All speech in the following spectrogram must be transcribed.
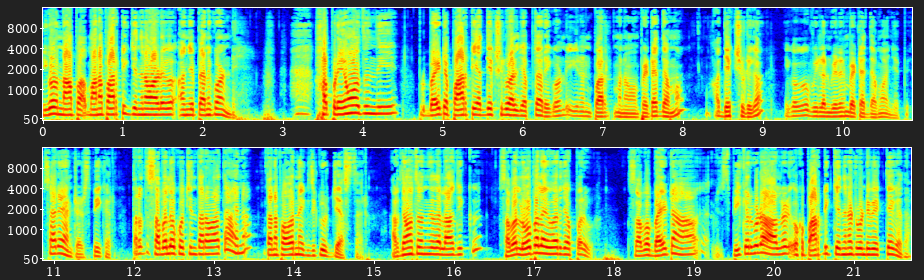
ఇగో నా పా మన పార్టీకి చెందినవాడు అని చెప్పి అనుకోండి. అప్పుడు ఏమవుతుంది ఇప్పుడు బయట పార్టీ అధ్యక్షులు వాళ్ళు చెప్తారు ఇగోండి ఈయన పార్టీ మనం పెట్టేద్దాము అధ్యక్షుడిగా. ఇక వీళ్ళని వీళ్ళని పెట్టేద్దాము అని చెప్పి. సరే అంటాడు స్పీకర్. తర్వాత సభలోకి వచ్చిన తర్వాత ఆయన తన పవర్ని ఎగ్జిక్యూట్ చేస్తారు. అర్థమవుతుంది కదా లాజిక్? సభ లోపల ఎవరు చెప్పరు. సభ బయట స్పీకర్ కూడా ఆల్రెడీ ఒక పార్టీకి చెందినటువంటి వ్యక్తే కదా.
